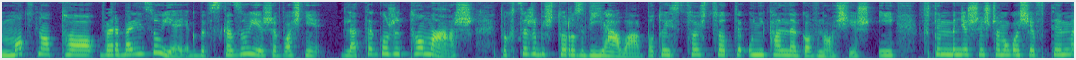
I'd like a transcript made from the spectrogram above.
mocno to werbalizuję, jakby wskazuję, że właśnie dlatego, że to masz, to chcę, żebyś to rozwijała, bo to jest coś, co ty unikalnego wnosisz i w tym będziesz jeszcze mogła się w tym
